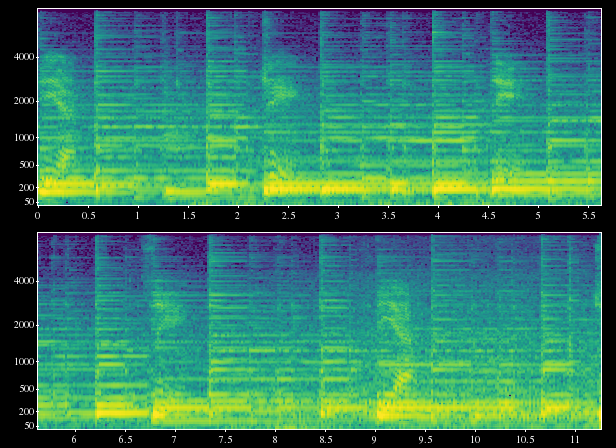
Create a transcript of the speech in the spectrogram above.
D M G. D. C. D M G.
